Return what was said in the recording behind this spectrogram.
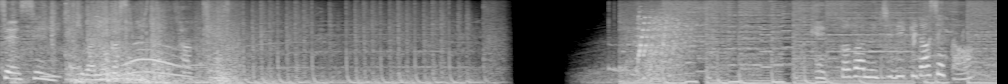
先生の敵は逃さない。発見結果が導き出せた？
